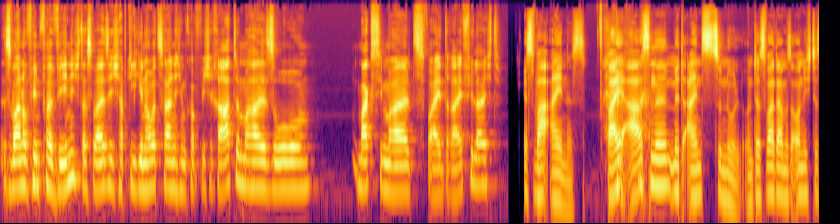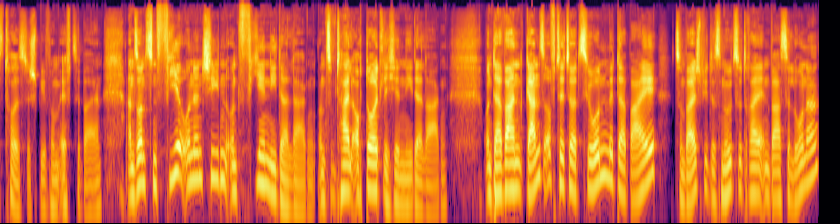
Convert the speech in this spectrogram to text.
Es waren auf jeden Fall wenig, das weiß ich. Ich habe die genaue Zahl nicht im Kopf. Ich rate mal so maximal zwei, drei vielleicht. Es war eines. Bei Arsenal mit 1 zu 0. Und das war damals auch nicht das tollste Spiel vom FC Bayern. Ansonsten vier Unentschieden und vier Niederlagen. Und zum Teil auch deutliche Niederlagen. Und da waren ganz oft Situationen mit dabei, zum Beispiel das 0 zu 3 in Barcelona,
